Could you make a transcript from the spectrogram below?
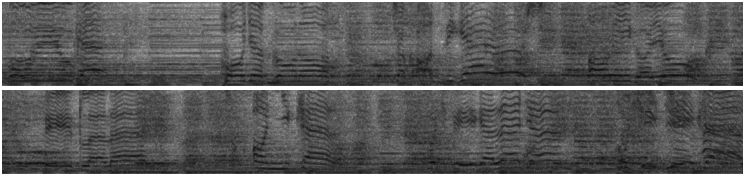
fújjuk ezt. Hogy a gonosz csak addig erős, amíg a jók tétlenek. Csak annyi kell, hogy vége legyen, hogy higgyék el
